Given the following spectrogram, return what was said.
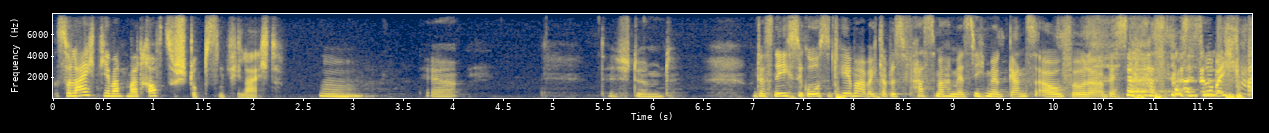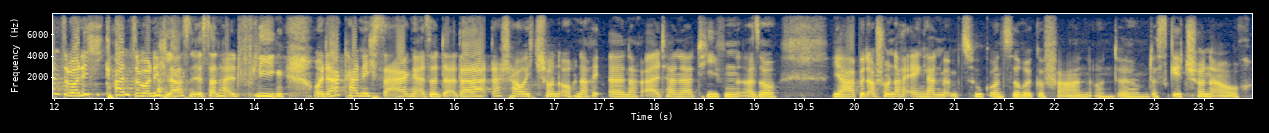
so leicht jemand mal drauf zu stupsen vielleicht. Hm. Ja, das stimmt. Und das nächste große Thema, aber ich glaube, das Fass machen wir jetzt nicht mehr ganz auf oder am besten fast zu, aber ich kann es aber nicht, ich kann es aber nicht lassen, ist dann halt Fliegen. Und da kann ich sagen, also da, da, da schaue ich schon auch nach, äh, nach Alternativen. Also ja, bin auch schon nach England mit dem Zug und zurückgefahren und ähm, das geht schon auch.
